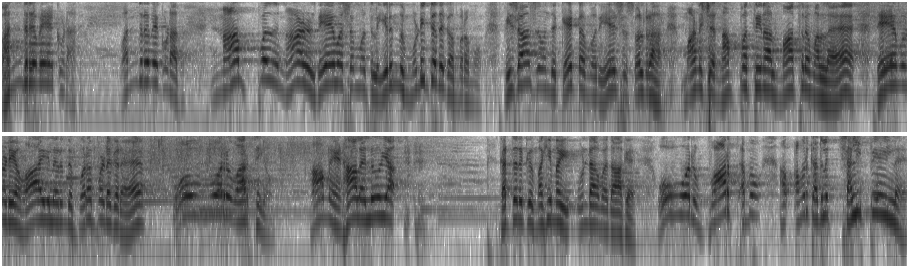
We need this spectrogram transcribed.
வந்துடவே கூடாது. வந்துடவே கூடாது. நாற்பது நாள் தேவ சமூகத்தில் இருந்து முடித்ததுக்கு அப்புறமும் பிசாசு வந்து கேட்டபோது இயேசு சொல்றார் மனுஷன் நாற்பத்தி நாள் மாத்திரம் அல்ல தேவனுடைய வாயிலிருந்து புறப்படுகிற ஒவ்வொரு வார்த்தையும். ஆமென். லூயா கர்த்தருக்கு மகிமை உண்டாவதாக. ஒவ்வொரு வார்த்தை அப்போ அவருக்கு அதுல சலிப்பே இல்லை.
